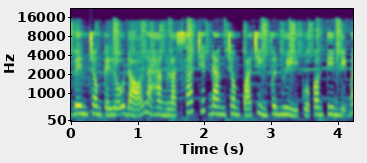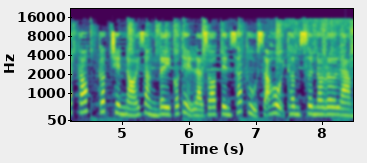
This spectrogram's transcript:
Bên trong cái lỗ đó là hàng loạt xác chết đang trong quá trình phân hủy của con tin bị bắt cóc. Cấp trên nói rằng đây có thể là do tên sát thủ xã hội thâm Sonorer làm,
